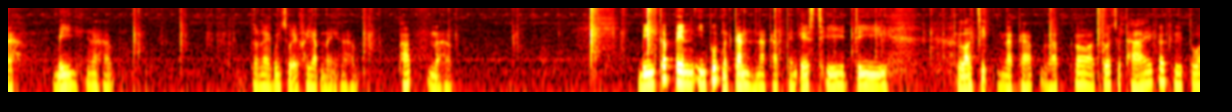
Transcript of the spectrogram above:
อะ B นะครับ ตัวแรกไม่สวยขยับหน่อยนะครับ พับนะครับ B ก็เป็น input เหมือนกันนะครับ เป็น std logic นะครับ แล้วก็ตัวสุดท้ายก็คือตัว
